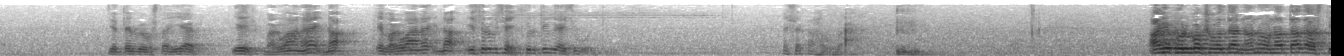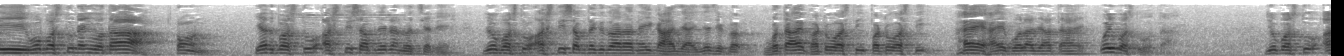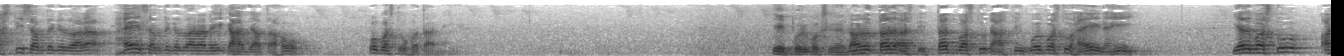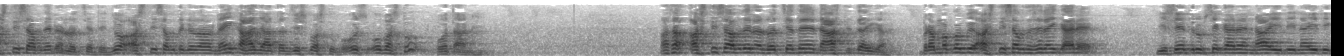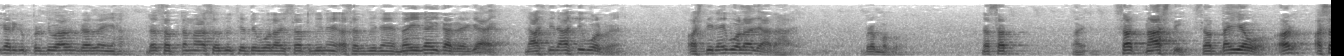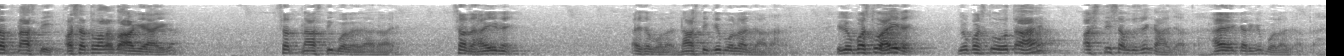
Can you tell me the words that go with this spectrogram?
जितने व्यवस्था, ये ये भगवान है, ना, ये भगवान है, ना, इस रूप से श्रुति भी ऐसी बोलती है। ऐसा कहा हुआ है। आगे पूर्व पक्ष बोलता नो न तद अस्थि वो वस्तु नहीं होता। कौन? यद वस्तु अस्थि शब्द न नोच्यते जो वस्तु अस्थि शब्द के द्वारा नहीं कहा जाए, जैसे होता है, घटो अस्थि पटो अस्थि है है बोला जाता है, वही वस्तु होता है। जो वस्तु अस्थि शब्द के द्वारा, है शब्द के द्वारा नहीं कहा जाता हो, वो वस्तु होता नहीं है। ये पूर्व पक्ष तद अस्थि तद वस्तु नास्ति, वो वस्तु है ही नहीं। यद वस्तु अस्थि शब्द न नोच्यते जो अस्थि शब्द के द्वारा नहीं कहा जाता जिस वस्तु को, उस वो वस्तु होता नहीं। अथा अस्थि शब्द न रोचते नास्ति तरीका ब्रह्म को भी अस्थि शब्द से नहीं कह रहे। निषेध रूप से कह रहे हैं, न इति न इति करके प्रतिपादन कर रहे हैं यहाँ। न सत्यना सदुच्यते बोला सत भी नहीं, असत भी नहीं नहीं नहीं कर रहे हैं। क्या है? नास्ति नास्ति बोल रहे हैं। अस्थि नहीं बोला जा रहा है ब्रह्म को। न सत सत नास्ति, सत नहीं है वो। और असत नास्ति, असत वाला तो आगे आएगा। सत नास्ति बोला जा रहा है। सत है ही नहीं। ऐसा बोला नास्तिक ही बोला जा रहा है। ये वस्तु है ही नहीं जो वस्तु होता है अस्थि शब्द से कहा जाता है। है करके बोला जाता है।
